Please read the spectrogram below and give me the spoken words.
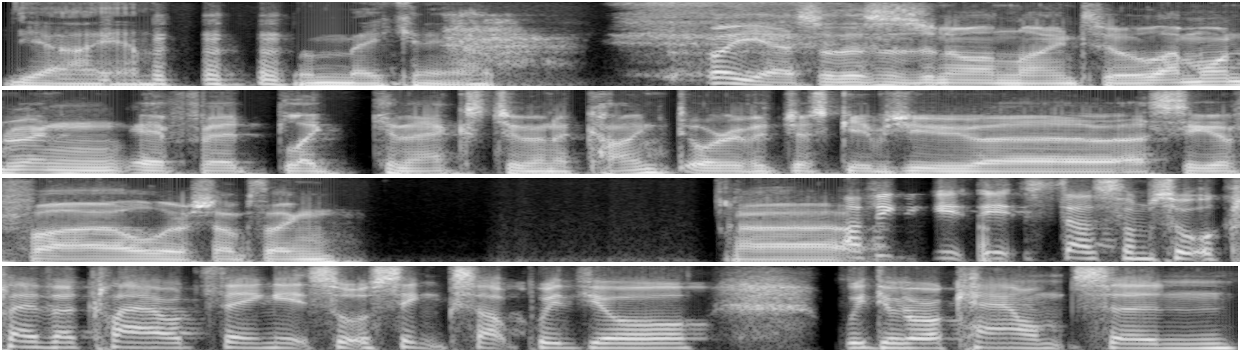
Yeah, I am. I'm making it up. But yeah, so this is an online tool. I'm wondering if it like connects to an account or if it just gives you a, a save file or something. Uh, I think it, it does some sort of clever cloud thing. It sort of syncs up with your with your accounts and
